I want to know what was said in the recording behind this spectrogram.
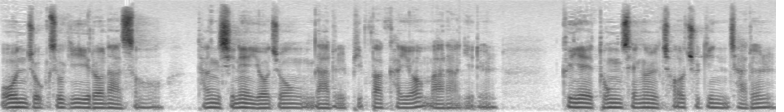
온 족속이 일어나서 당신의 여종 나를 핍박하여 말하기를 그의 동생을 쳐 죽인 자를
